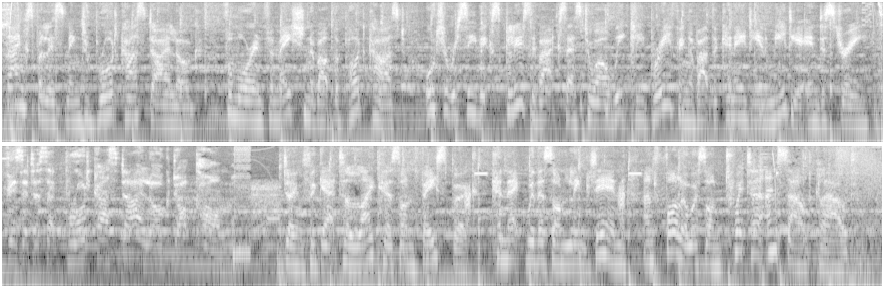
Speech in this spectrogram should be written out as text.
Thanks for listening to Broadcast Dialogue. For more information about the podcast or to receive exclusive access to our weekly briefing about the Canadian media industry, visit us at broadcastdialogue.com. Don't forget to like us on Facebook, connect with us on LinkedIn, and follow us on Twitter and SoundCloud.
